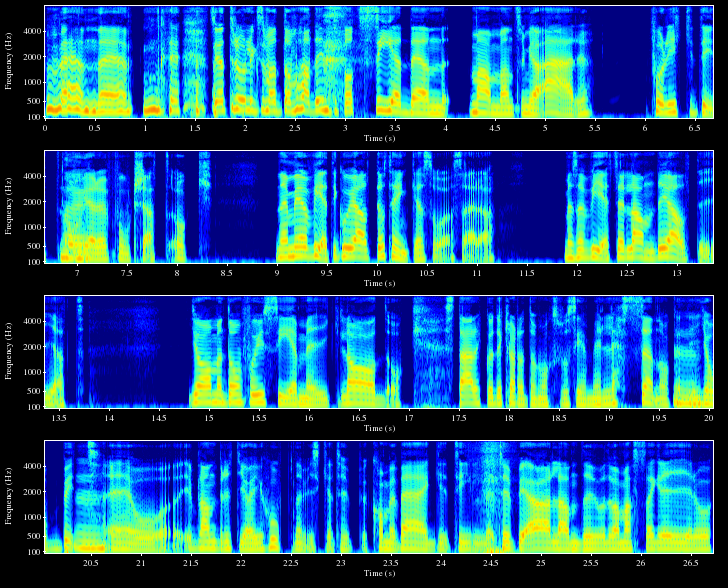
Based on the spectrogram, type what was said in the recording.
Men eh, Så jag tror liksom att de hade inte fått se den mamman som jag är på riktigt om Nej. jag hade fortsatt. Och, nej men jag vet, det går ju alltid att tänka så. så här, men så vet jag landar ju alltid i att Ja, men de får ju se mig glad och stark och det är klart att de också får se mig ledsen och att det är Mm. jobbigt. Mm. Eh, och ibland bryter jag ihop när vi ska typ komma iväg till typ i Öland nu och det var massa grejer och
